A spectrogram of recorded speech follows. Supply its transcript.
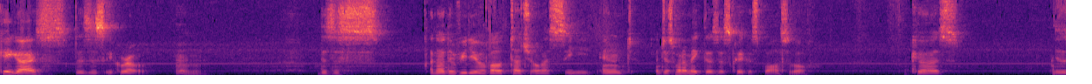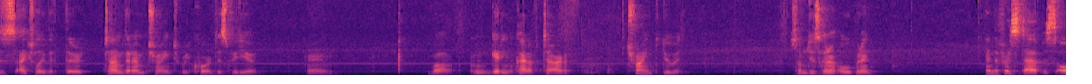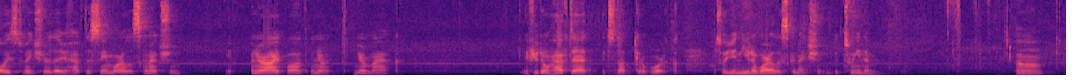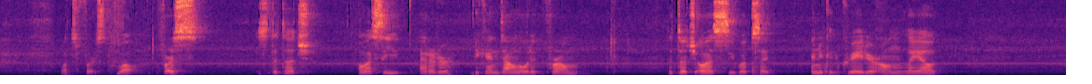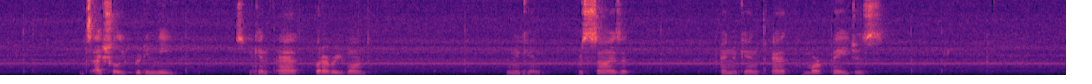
Okay guys, this is Ícaro and this is another video about Touch OSC and I just want to make this as quick as possible because this is actually the third time that I'm trying to record this video and well I'm getting kind of tired of trying to do it. So I'm just gonna open it and the first step is always to make sure that you have the same wireless connection on your iPod and your your Mac. If you don't have that, it's not gonna work. So you need a wireless connection between them. Uh, what's first? Well, first is the Touch OSC editor. You can download it from the Touch OSC website, and you can create your own layout it's actually pretty neat so you can add whatever you want and you can resize it and you can add more pages.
